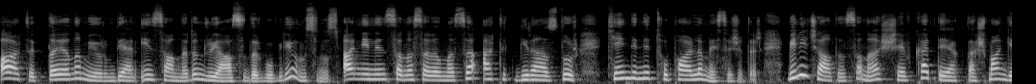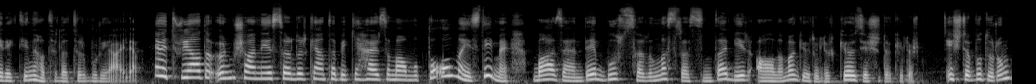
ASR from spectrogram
artık dayanamıyorum diyen insanların rüyasıdır bu biliyor musunuz? Annenin sana sarılması artık biraz dur, kendini toparla mesajıdır. Bilinçaltın sana şefkatle yaklaşman gerektiğini hatırlatır bu rüyayla. Evet rüyada ölmüş anneye sarılırken tabii ki her zaman mutlu olmayız değil mi? Bazen de bu sarılma sırasında bir ağlama görülür, gözyaşı dökülür. İşte bu durum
